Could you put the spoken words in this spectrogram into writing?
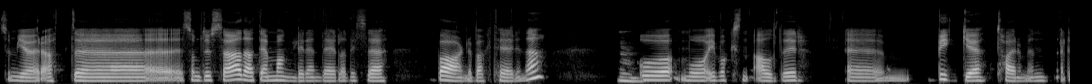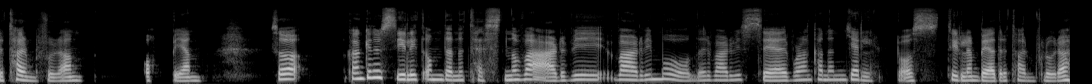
som gjør at, uh, som du sa, da, at jeg mangler en del av disse barnebakteriene. Mm. Og må i voksen alder uh, bygge tarmen, eller tarmfloraen, opp igjen. Så kan ikke du si litt om denne testen, og hva er, vi, hva er det vi måler, hva er det vi ser, hvordan kan den hjelpe oss til en bedre tarmflora?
